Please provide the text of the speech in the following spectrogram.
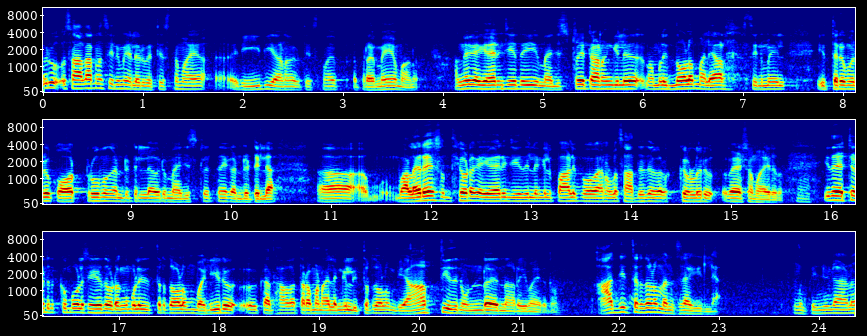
ഒരു സാധാരണ സിനിമയല്ല ഒരു വ്യത്യസ്തമായ രീതിയാണ് വ്യത്യസ്തമായ പ്രമേയമാണ്. അങ്ങ് കൈകാര്യം ചെയ്ത ഈ മജിസ്ട്രേറ്റ് ആണെങ്കിൽ നമ്മൾ ഇന്നോളം മലയാള സിനിമയിൽ ഇത്തരം ഒരു കോർട്ട് റൂം കണ്ടിട്ടില്ല ഒരു മജിസ്ട്രേറ്റിനെ കണ്ടിട്ടില്ല. വളരെ ശ്രദ്ധയോടെ കൈകാര്യം ചെയ്തില്ലെങ്കിൽ പാളി പോകാനുള്ള സാധ്യതകളൊക്കെ ഉള്ളൊരു വേഷമായിരുന്നു. ഇത് ഏറ്റെടുക്കുമ്പോൾ ചെയ്തു തുടങ്ങുമ്പോൾ ഇത് ഇത്രത്തോളം വലിയൊരു കഥാപാത്രമാണ് അല്ലെങ്കിൽ ഇത്രത്തോളം വ്യാപ്തി ഇതിനുണ്ട് എന്ന് അറിയുമായിരുന്നു. ആദ്യം ഇത്രത്തോളം മനസ്സിലാക്കിയില്ല. പിന്നീടാണ്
